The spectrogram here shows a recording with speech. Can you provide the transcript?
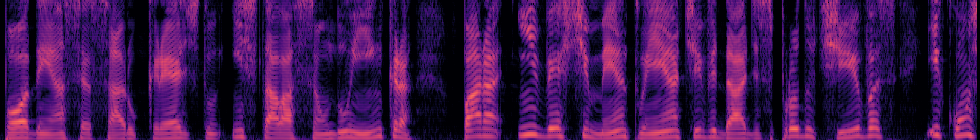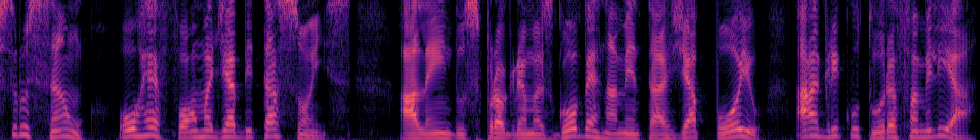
podem acessar o crédito instalação do INCRA para investimento em atividades produtivas e construção ou reforma de habitações, além dos programas governamentais de apoio à agricultura familiar.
